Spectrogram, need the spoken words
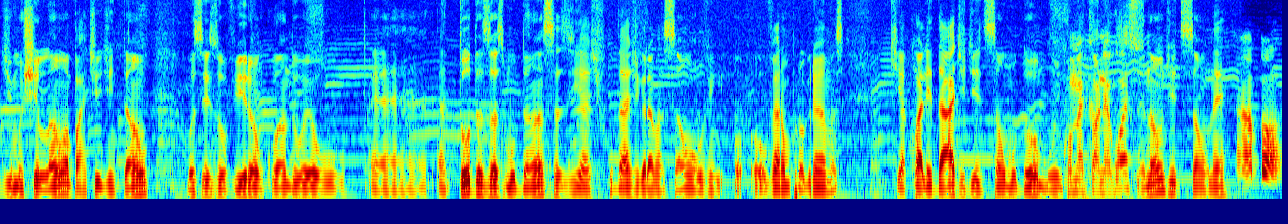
de mochilão a partir de então. Vocês ouviram quando eu é, todas as mudanças e as dificuldades de gravação, houve, houveram programas que a qualidade de edição mudou muito. Como é que é o negócio? Não de edição, né? Ah, bom.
